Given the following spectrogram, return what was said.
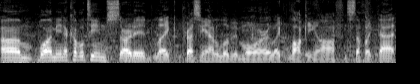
Um, well, I mean, a couple teams started like pressing out a little bit more, like locking off and stuff like that.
